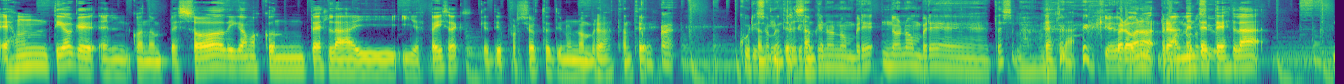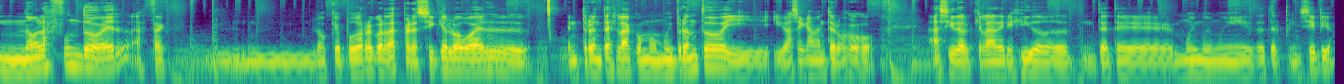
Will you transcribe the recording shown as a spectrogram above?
es un tío que el, cuando empezó, digamos, con Tesla y, y, SpaceX, que por cierto tiene un nombre bastante. Ah, curiosamente, creo que no nombré, no nombré Tesla. Tesla. Pero bueno, realmente Tesla no la fundó él hasta lo que puedo recordar, pero sí que luego él entró en Tesla como muy pronto y, y básicamente luego ha sido el que la ha dirigido desde muy, muy, muy desde el principio.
